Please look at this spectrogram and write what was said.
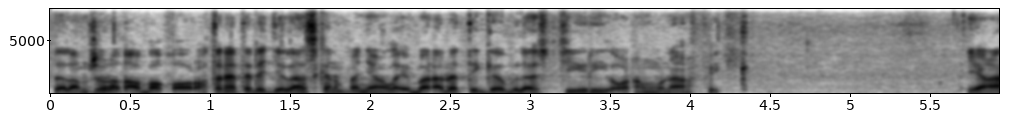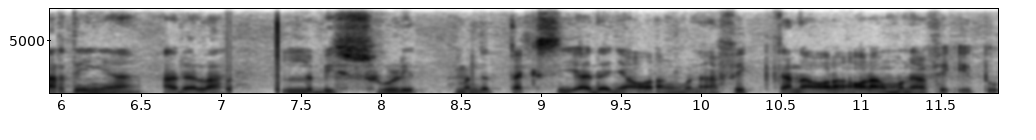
dalam surat Al-Baqarah ternyata dijelaskan panjang lebar ada 13 ciri orang munafik yang artinya adalah lebih sulit mendeteksi adanya orang munafik karena orang-orang munafik itu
